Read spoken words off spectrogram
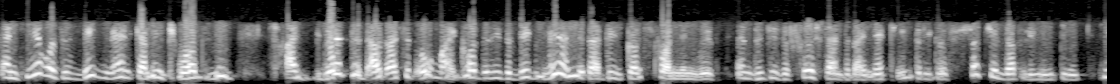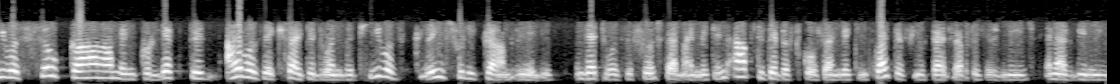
And here was this big man coming towards me. So I blurted out, I said, oh my God, there is a big man that I've been corresponding with. And this is the first time that I met him, but it was such a lovely meeting. He was so calm and collected. I was the excited one, but he was gracefully calm, really. And that was the first time I met him. After that, of course, I met him quite a few times after his release, and I've been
